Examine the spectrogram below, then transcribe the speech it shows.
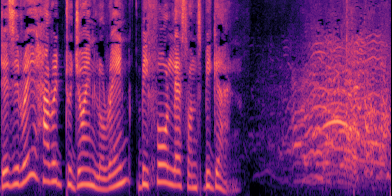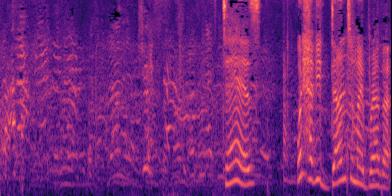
Desiree hurried to join Lorraine before lessons began. Des, what have you done to my brother?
